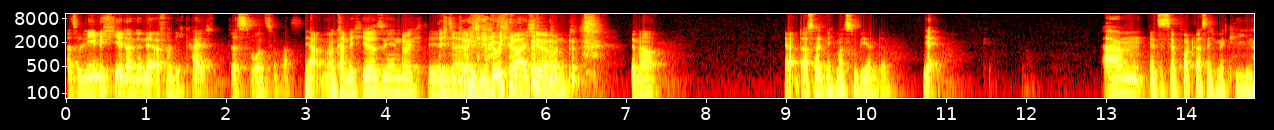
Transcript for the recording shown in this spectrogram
Also lebe ich hier dann in der Öffentlichkeit des Wohnzimmers. ja, man Und- kann dich hier sehen durch, den, Durch die äh, durch die Durchreiche. Durchreiche und Genau. ja, das halt nicht masturbieren dann. Ja. Ähm, Jetzt ist der Podcast nicht mehr clean.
